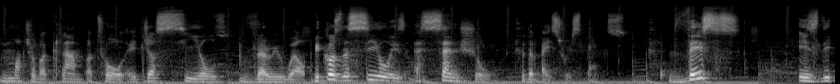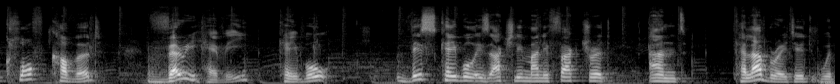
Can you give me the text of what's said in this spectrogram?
much of a clamp at all. It just seals very well because the seal is essential to the bass response. This is the cloth covered, very heavy cable. This cable is actually manufactured and collaborated with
